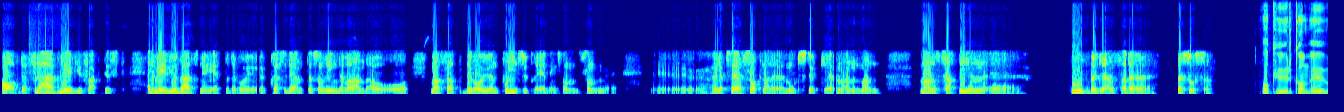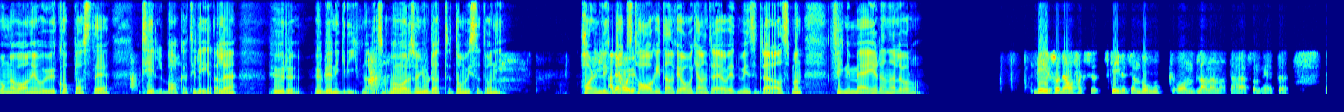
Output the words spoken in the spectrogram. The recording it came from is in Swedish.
av det. För det här blev ju faktiskt, ja, det blev ju en världsnyhet och det var ju presidenter som ringde varandra och, och man satt, det var ju en polisutredning som, som eh, höll jag på att säga, saknade motstycke. Man, man, man satte in eh, obegränsade resurser. Och hur, kom, hur många var ni och hur kopplas det tillbaka till er? Eller hur, hur blev ni gripna? Liksom? Vad var det som gjorde att de visste att det var ni? Har ni Ja, lyckats har ju- tagit den? För jag kan inte det. Jag vet, minns inte det här alls. Men fick ni med er den eller vadå? Det är ju så, det har faktiskt skrivits en bok om bland annat det här som heter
